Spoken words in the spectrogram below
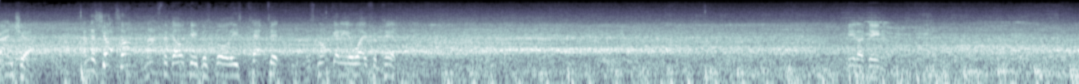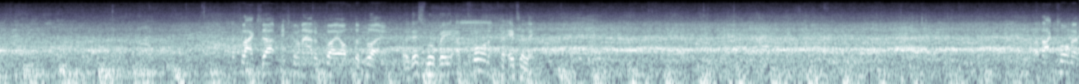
Brancher. The shot's on. And that's the goalkeeper's ball. He's kept it. It's not getting away from him. Gilardino. The flag's up. It's gone out of play off the play. So this will be a corner for Italy. That corner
